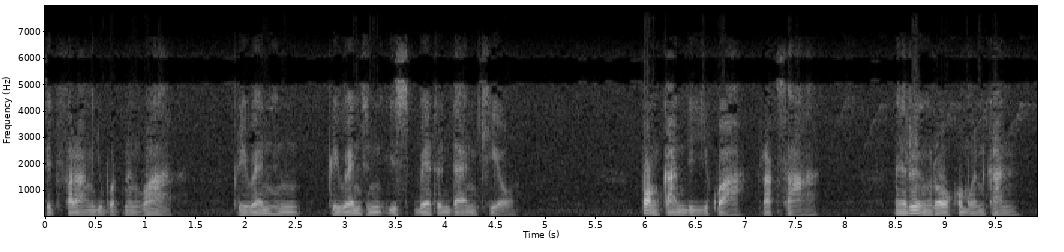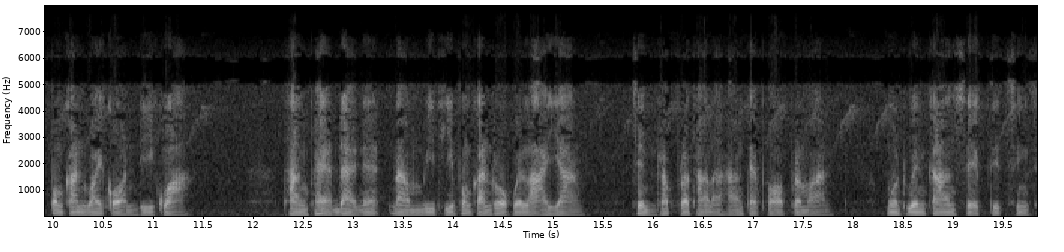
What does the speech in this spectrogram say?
ษิตฝรั่งอยู่บทหนึ่งว่า prevention prevention is better than cure ป้องกันดีกว่ารักษา ในเรื่องโรคก็เหมือนกัน ป้องกันไว้ก่อนดีกว่า ทางแพทย์ได้แนะนำวิธีป้องกันโรคไว้หลายอย่าง เช่น รับประทานอาหารแต่พอประมาณ งดเว้นการเสพติดสิ่งเส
